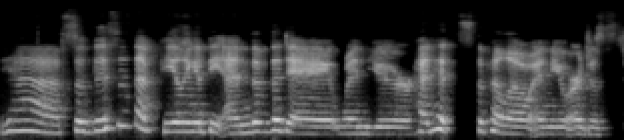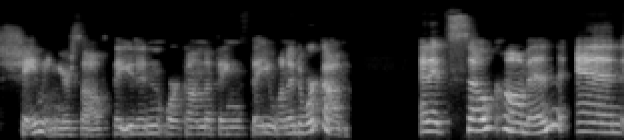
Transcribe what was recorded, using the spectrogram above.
Yeah, so this is that feeling at the end of the day when your head hits the pillow and you are just shaming yourself that you didn't work on the things that you wanted to work on. And it's so common and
